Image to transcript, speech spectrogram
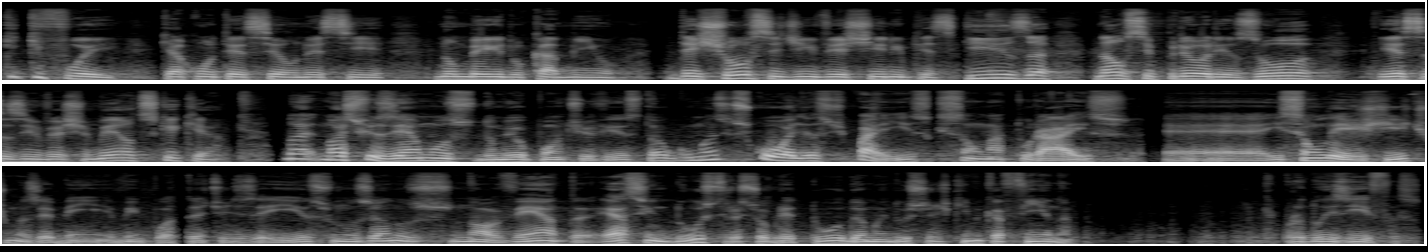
que, que foi que aconteceu nesse, no meio do caminho? Deixou-se de investir em pesquisa? Não se priorizou? Esses investimentos? O que, que é? Nós fizemos, do meu ponto de vista, algumas escolhas de país que são naturais é, e são legítimas, é bem, é bem importante dizer isso. Nos anos 90, essa indústria, sobretudo, é uma indústria de química fina, que produz IFAs.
